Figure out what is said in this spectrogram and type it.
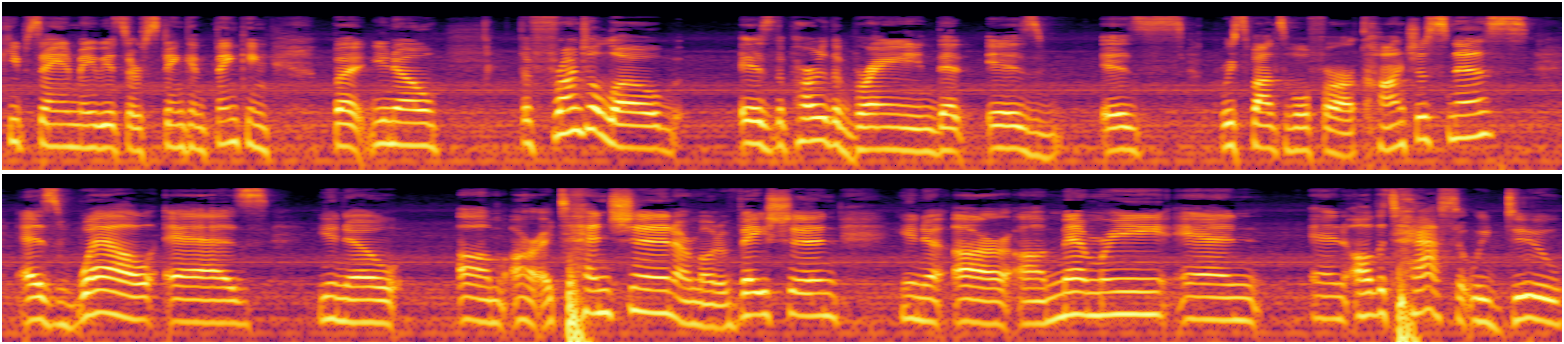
keep saying maybe it's our stinking thinking, but you know, the frontal lobe is the part of the brain that is is responsible for our consciousness as well as you know um, our attention, our motivation, you know, our uh, memory, and and all the tasks that we do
